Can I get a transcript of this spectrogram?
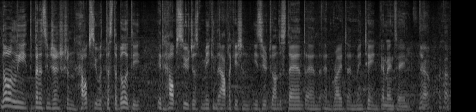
not only dependency injection helps you with testability, it helps you just making the application easier to understand and, and write and maintain. And maintain. Yeah. yeah. Okay.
